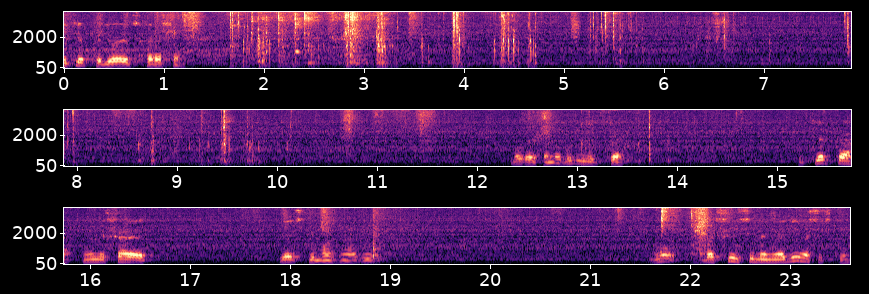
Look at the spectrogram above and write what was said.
Мне кепка одевается хорошо. Вот как она выглядит. И кепка не мешает. И очки можно одеть. Ну, большие сильно не оденешь очки.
